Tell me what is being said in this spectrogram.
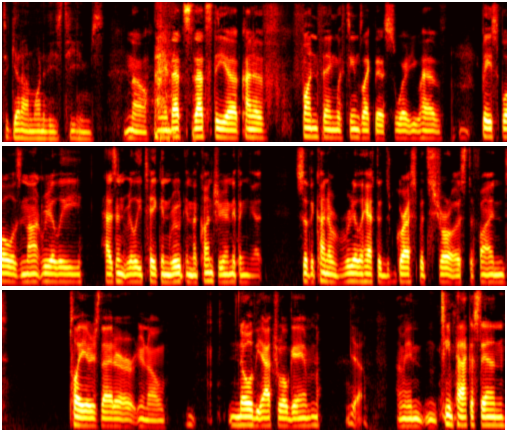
to get on one of these teams. No, I mean that's that's the uh, kind of fun thing with teams like this, where you have baseball is not really hasn't really taken root in the country or anything yet. So they kind of really have to grasp at straws to find players that are, you know, know the actual game. Yeah. I mean, Team Pakistan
